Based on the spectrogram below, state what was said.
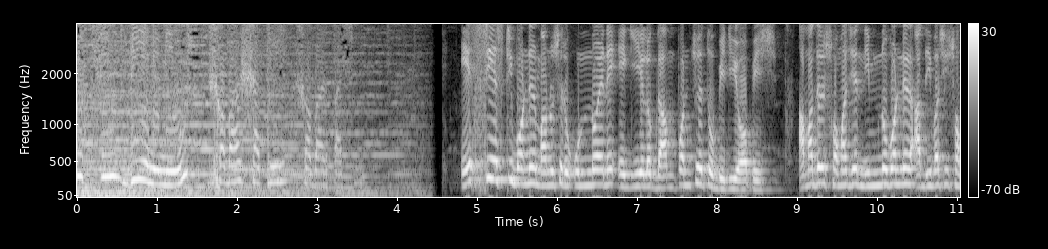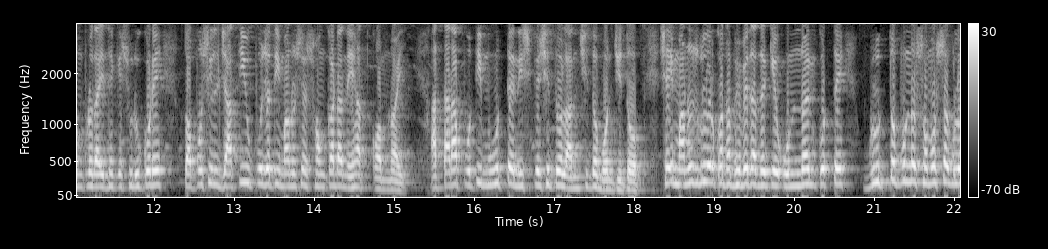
দেখছেন বিএনএ নিউজ সবার সাথে, সবার পাশে। এসসি, এসটি বর্ণের মানুষের উন্নয়নে এগিয়ে এলো গ্রাম পঞ্চায়েত ও বিডিও অফিস। আমাদের সমাজে নিম্নবর্ণের আদিবাসী সম্প্রদায় থেকে শুরু করে তপশিল জাতি, উপজাতি মানুষের সংখ্যাটা নেহাত কম নয়। আর তারা প্রতি মুহূর্তে নিষ্পেষিত, লাঞ্ছিত, বঞ্চিত। সেই মানুষগুলোর কথা ভেবে তাদেরকে উন্নয়ন করতে, গুরুত্বপূর্ণ সমস্যাগুলো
